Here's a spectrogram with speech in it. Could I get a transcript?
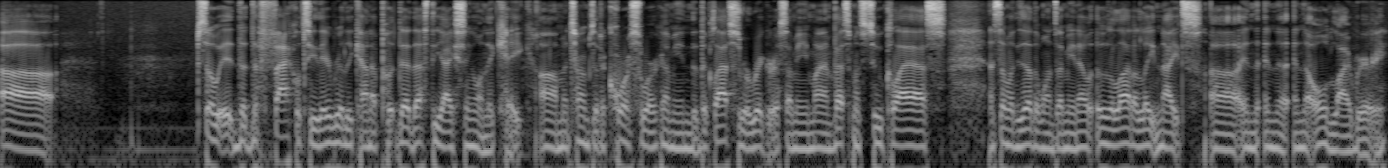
uh, so it, the, the faculty they really kind of put that that's the icing on the cake. Um, in terms of the coursework i mean the, the, classes were rigorous. I mean my investments two class and some of these other ones i mean it was a lot of late nights uh, in, the, in the in the old library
